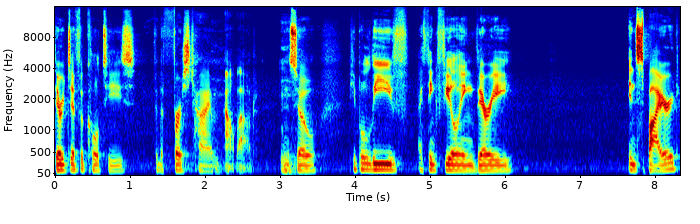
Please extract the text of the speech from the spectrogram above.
their difficulties for the first time out loud. And mm. so people leave, I think, feeling very inspired,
